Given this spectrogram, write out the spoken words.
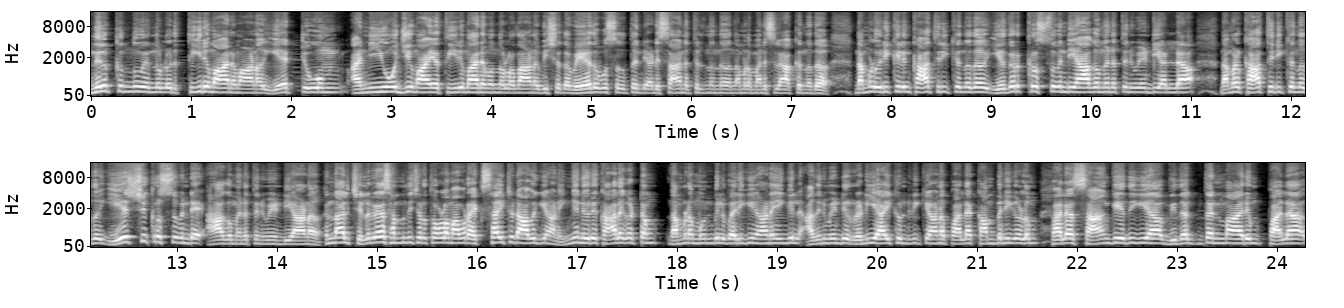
നിൽക്കുന്നു എന്നുള്ളൊരു തീരുമാനമാണ് ഏറ്റവും അനുയോജ്യമായ തീരുമാനം എന്നുള്ളതാണ് വിശുദ്ധ വേദപുസ്തകത്തിന്റെ അടിസ്ഥാനത്തിൽ നിന്ന് നമ്മൾ മനസ്സിലാക്കുന്നത്. നമ്മൾ ഒരിക്കലും കാത്തിരിക്കുന്നത് എതിർ ക്രിസ്തുവിന്റെ ആഗമനത്തിന് വേണ്ടിയല്ല. നമ്മൾ കാത്തിരിക്കുന്നത് യേശു ക്രിസ്തുവിന്റെ ആഗമനത്തിന് വേണ്ടിയാണ്. എന്നാൽ ചിലരെ സംബന്ധിച്ചിടത്തോളം അവർ എക്സൈറ്റഡ് ആവുകയാണ്. ഇങ്ങനെ ഒരു കാലഘട്ടം നമ്മുടെ മുൻപിൽ വരികയാണെങ്കിൽ അതിനുവേണ്ടി റെഡി ആയിക്കൊണ്ടിരിക്കുകയാണ്. പല കമ്പനികളും പല സാങ്കേതിക വിദഗ്ധന്മാരും പല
